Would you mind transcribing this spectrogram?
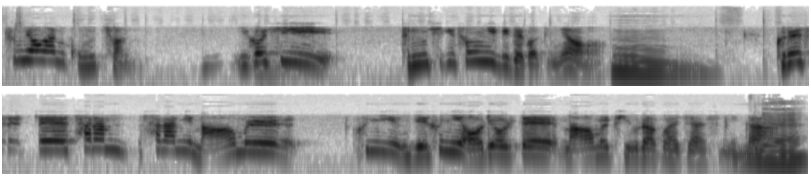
투명한 공천 이것이 등식이 성립이 되거든요. 음. 그랬을 때 사람 사람이 마음을 흔히 이제 흔히 어려울 때 마음을 비우라고 하지 않습니까? 예.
